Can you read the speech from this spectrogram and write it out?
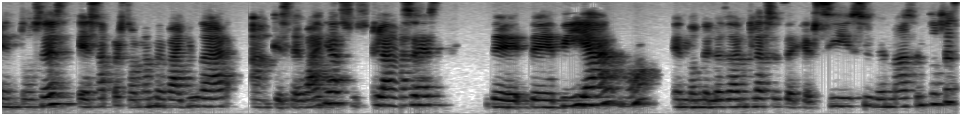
entonces esa persona me va a ayudar a que se vaya a sus clases de, de día, ¿no? En donde les dan clases de ejercicio y demás. Entonces,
